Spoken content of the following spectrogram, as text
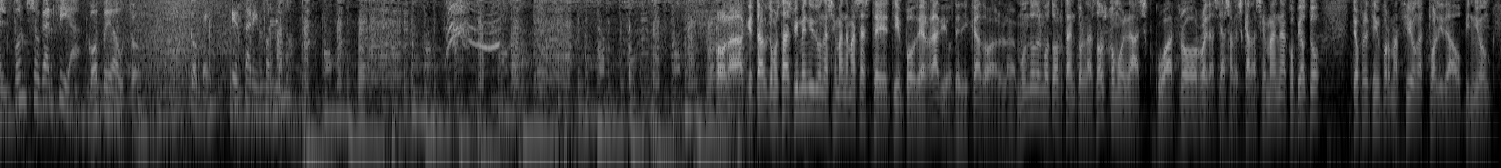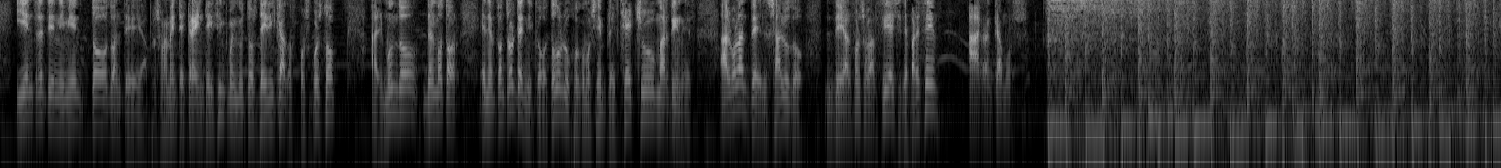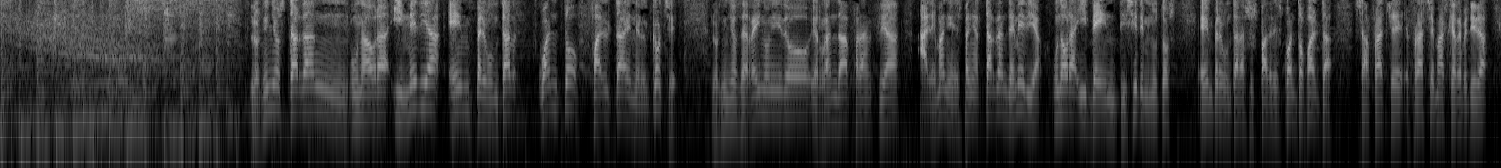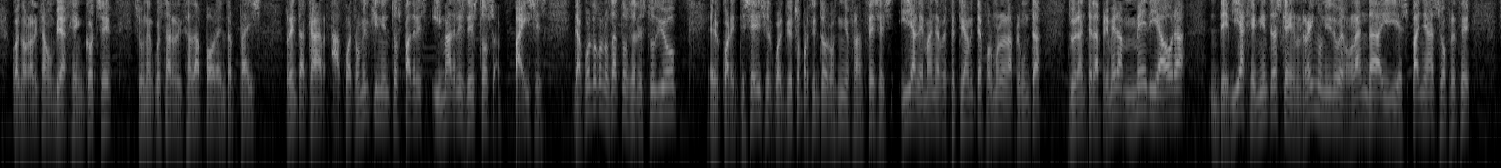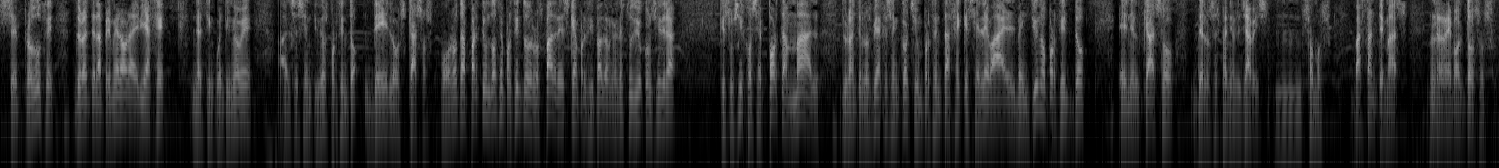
Alfonso García. Cope Auto. Cope, estar informado. Hola, ¿qué tal? ¿Cómo estás? Bienvenido una semana más a este tiempo de radio dedicado al mundo del motor, tanto en las dos como en las cuatro ruedas. Ya sabes, cada semana Copiauto te ofrece información, actualidad, opinión y entretenimiento durante aproximadamente 35 minutos dedicados, por supuesto, al mundo del motor. En el control técnico, todo un lujo como siempre, Chechu Martínez. Al volante, el saludo de Alfonso García y si te parece, arrancamos. Los niños tardan una hora y media en preguntar cuánto falta en el coche. Los niños de Reino Unido, Irlanda, Francia, Alemania y España tardan de media una hora y veintisiete minutos en preguntar a sus padres cuánto falta. Esa frase, frase más que repetida cuando realizan un viaje en coche, según una encuesta realizada por Enterprise Rentacar a 4.500 padres y madres de estos países. De acuerdo con los datos del estudio, el 46 y el 48% de los niños franceses y alemanes respectivamente formulan la pregunta durante la primera media hora de viaje, mientras que en Reino Unido, Irlanda y España se ofrece se produce durante la primera hora de viaje en el 59 al 62% de los casos. Por otra parte, un 12% de los padres que han participado en el estudio considera que sus hijos se portan mal durante los viajes en coche, un porcentaje que se eleva al 21% en el caso de los españoles. Ya veis, mm, somos bastante más revoltosos.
